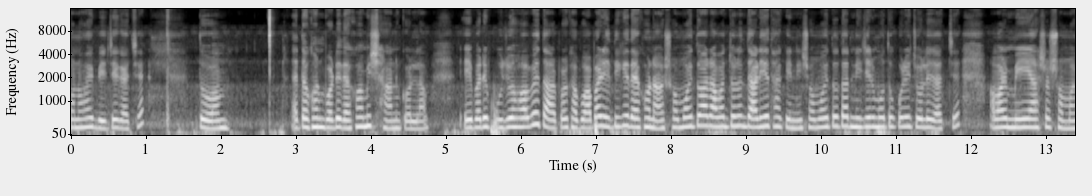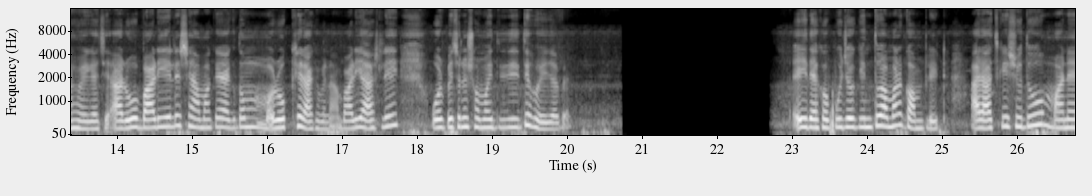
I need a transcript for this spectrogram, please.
মনে হয় বেজে গেছে। তো এতক্ষণ পরে দেখো আমি স্নান করলাম। এবারে পুজো হবে, তারপর খাব। আবার এদিকে দেখো না, সময় তো আর আমার জন্য দাঁড়িয়ে থাকেনি। সময় তো তার নিজের মতো করে চলে যাচ্ছে। আমার মেয়ে আসার সময় হয়ে গেছে। আর ও বাড়ি এলে সে আমাকে একদম রক্ষে রাখবে না। বাড়ি আসলেই ওর পেছনে সময় দিতে দিতে হয়ে যাবে। এই দেখো, পুজো কিন্তু আমার কমপ্লিট আর আজকে শুধু মানে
